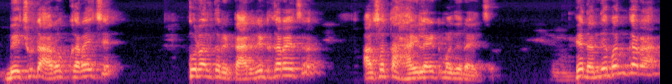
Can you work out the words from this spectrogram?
बेछूट आरोप करायचे कुणाला तरी टार्गेट करायचं आणि स्वतः हायलाईटमध्ये राहायचं. हे धंदे बंद करा.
